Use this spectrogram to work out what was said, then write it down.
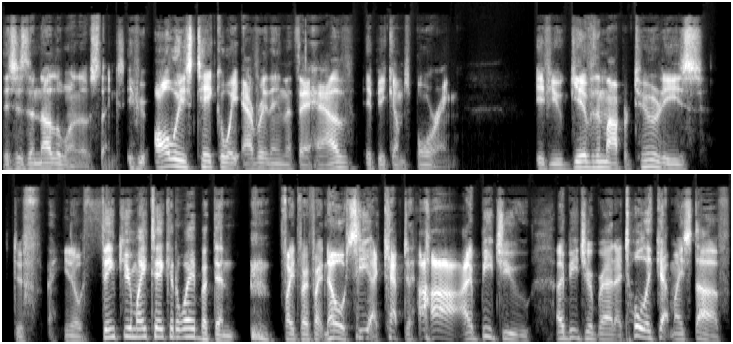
This is another one of those things. If you always take away everything that they have, it becomes boring. If you give them opportunities to, you know, think you might take it away, but then fight, fight, fight. No, see, I kept it. Ha ha! I beat you. I beat you, Brad. I totally kept my stuff.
